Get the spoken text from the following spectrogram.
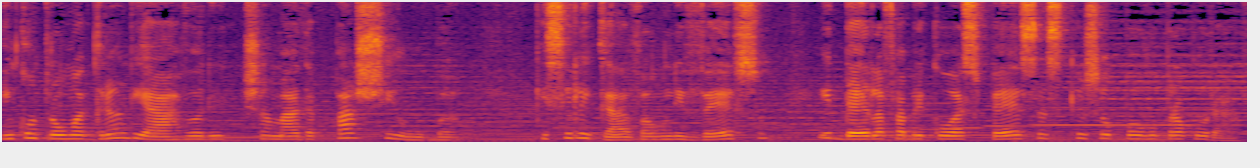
encontrou uma grande árvore chamada Pachiúba, que se ligava ao universo e dela fabricou as peças que o seu povo procurava.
